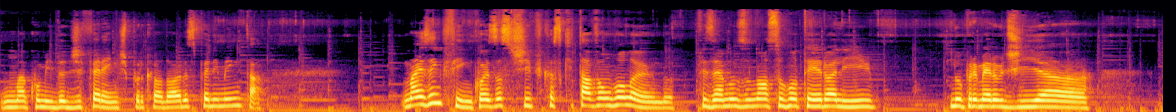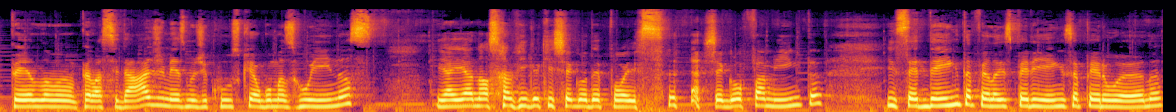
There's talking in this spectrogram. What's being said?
uma comida diferente, porque eu adoro experimentar. Mas enfim, coisas típicas que estavam rolando. Fizemos o nosso roteiro ali no primeiro dia pela, pela cidade mesmo de Cusco e algumas ruínas. E aí a nossa amiga que chegou depois chegou faminta e sedenta pela experiência peruana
